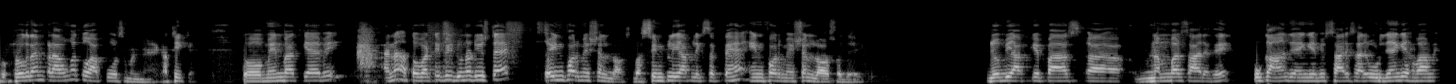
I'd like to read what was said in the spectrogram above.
प्रोग्राम कराऊँगा तो आपको और समझ में आएगा, ठीक है? तो मेन बात क्या है भाई? है ना? तो what if you do not use tag तो इन्फॉर्मेशन लॉस बस सिंपली आप लिख सकते हैं इन्फॉर्मेशन लॉस हो जाएगी। जो भी आपके पास नंबर आ रहे थे, वो कहाँ जाएँगे? फिर सारे सारे उड़ जाएँगे हवा में,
